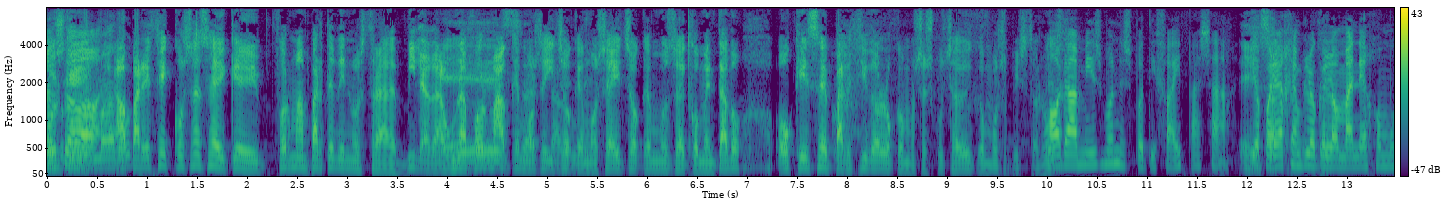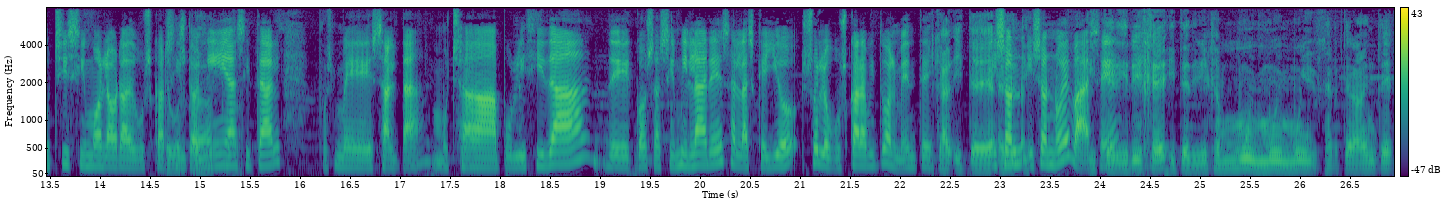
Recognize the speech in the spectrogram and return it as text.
Porque aparece cosas eh, que forman parte de nuestra vida de alguna forma, que hemos dicho, que hemos hecho, que hemos eh, comentado, o que es eh, parecido a lo que hemos escuchado y que hemos visto, ¿no? Ahora mismo en Spotify pasa. Yo, por ejemplo, que lo manejo muchísimo a la hora de buscar De buscar, sintonías claro. y tal, pues me salta mucha publicidad de cosas similares a las que yo suelo buscar habitualmente. Y y te- Y son, y- y son nuevas, y te ¿eh? dirige y te dirige muy muy muy certeramente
